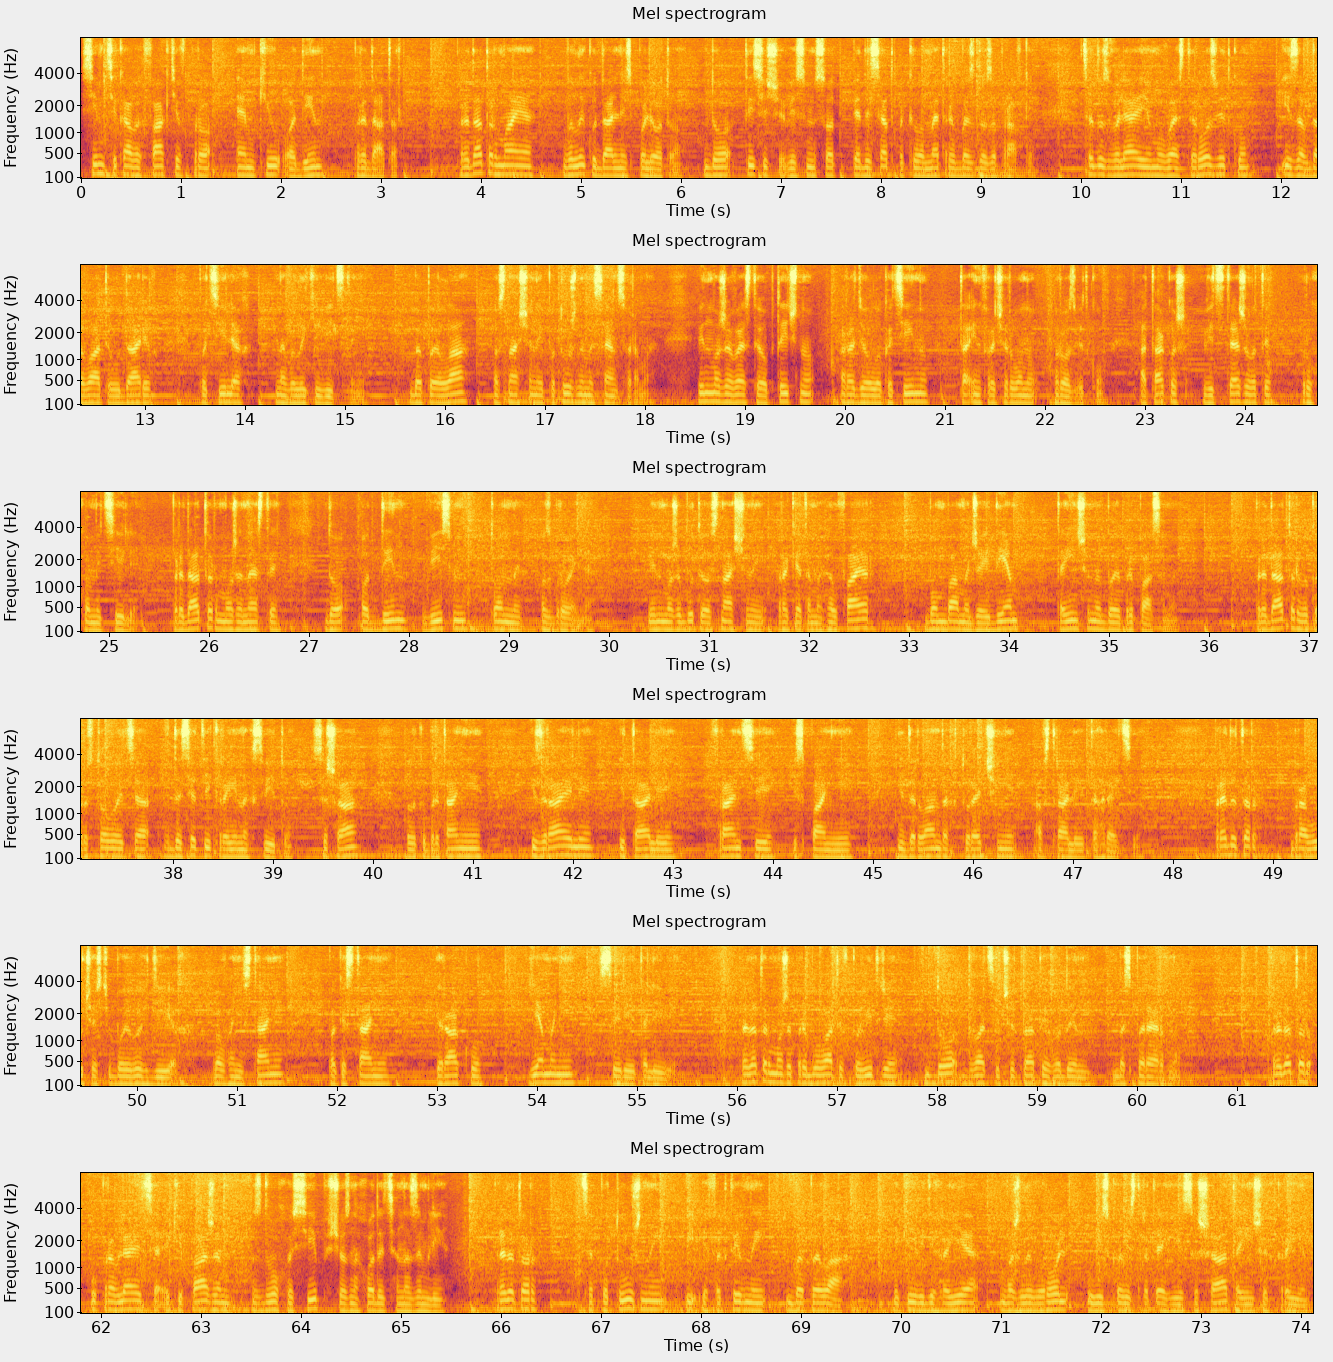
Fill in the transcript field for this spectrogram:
Сім цікавих фактів про MQ-1 Predator. Predator має велику дальність польоту до 1850 км без дозаправки. Це дозволяє йому вести розвідку і завдавати ударів по цілях на великій відстані. БПЛА оснащений потужними сенсорами. Він може вести оптичну, радіолокаційну та інфрачервону розвідку, а також відстежувати рухомі цілі. Предатор може нести до 1,8 тонни озброєння. Він може бути оснащений ракетами Hellfire, бомбами JDM та іншими боєприпасами. Предатор використовується в 10 країнах світу: США, Великобританії, Ізраїлі, Італії, Франції, Іспанії, Нідерландах, Туреччині, Австралії та Греції. Предатор брав участь у бойових діях в Афганістані, Пакистані, Іраку, Ємені, Сирії та Лівії. Предатор може перебувати в повітрі до 24 годин безперервно. Предатор управляється екіпажем з двох осіб, що знаходиться на землі. Предатор це потужний і ефективний БПЛА, який відіграє важливу роль у військовій стратегії США та інших країн.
